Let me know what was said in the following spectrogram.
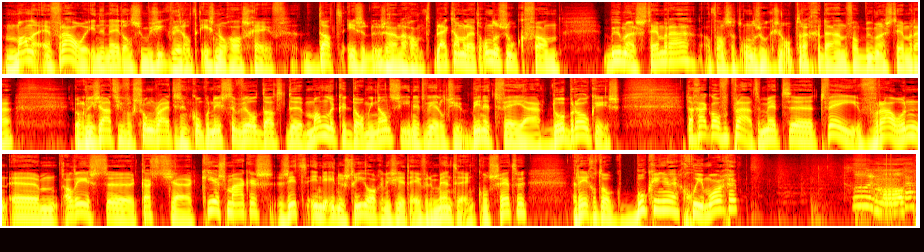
mannen en vrouwen in de Nederlandse muziekwereld is nogal scheef. Dat is er dus aan de hand. Blijkt allemaal uit onderzoek van Buma Stemra. Althans, het onderzoek is een opdracht gedaan van Buma Stemra. De organisatie voor songwriters en componisten wil dat de mannelijke dominantie in het wereldje binnen twee jaar doorbroken is. Daar ga ik over praten met eh, twee vrouwen. Ehm, allereerst eh Katja Keersmakers, zit in de industrie, organiseert evenementen en concerten. Regelt ook boekingen. Goedemorgen. Goedemorgen.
